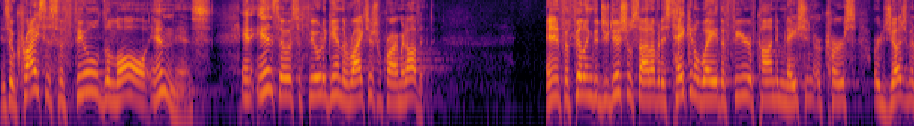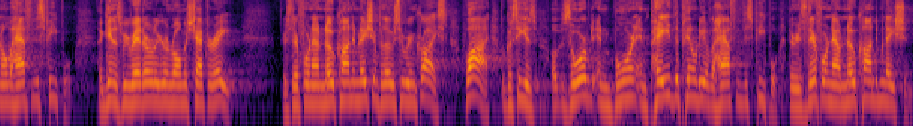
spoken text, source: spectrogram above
And so Christ has fulfilled the law in this, and in so has fulfilled again the righteous requirement of it. And in fulfilling the judicial side of it, has taken away the fear of condemnation or curse or judgment on behalf of his people. Again, as we read earlier in Romans chapter 8, there's therefore now no condemnation for those who are in Christ. Why? Because he has absorbed and borne and paid the penalty of behalf of his people. There is therefore now no condemnation.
